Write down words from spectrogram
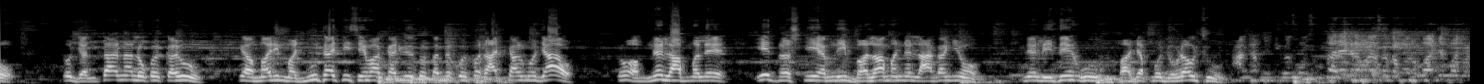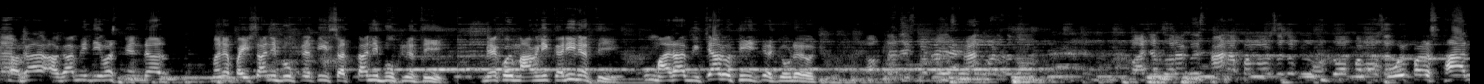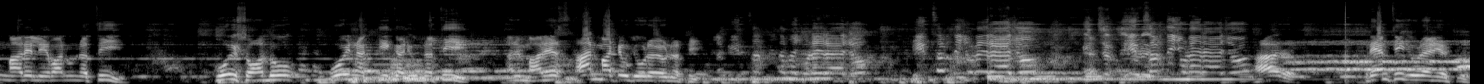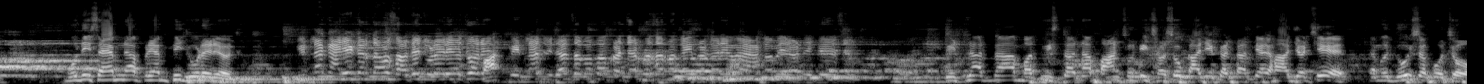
તો જનતાના લોકોએ કહ્યું કે અમારી મજબૂતાઈથી સેવા કરવી હોય તો તમે કોઈ પણ રાજકારણમાં જાઓ તો અમને લાભ મળે. એ દ્રષ્ટિએ એમની ભલામણને લાગણીઓ ને લીધે હું ભાજપમાં જોડાઉં છું. આગામી દિવસની અંદર મને પૈસાની ભૂખ નથી સત્તાની ભૂખ નથી. મેં કોઈ માંગણી કરી નથી. હું મારા વિચારોથી જોડાયો છું. કોઈ પણ સ્થાન મારે લેવાનું નથી. કોઈ સોદો કોઈ નક્કી કર્યું નથી અને મારે સ્થાન માટે જોડાયો નથી. હા, પ્રેમથી જોડાઈ રહ્યો છું. મોદી સાહેબના પ્રેમથી જોડાઈ રહ્યો છું. કેટલા કાર્યકર્તાઓ સાથે જોડાઈ રહ્યા છો અને કેટલા વિધાનસભામાં પ્રચાર પ્રસારમાં કઈ પ્રકારે હવે આગામી રણનીતિ રહેશે? પેટલાદના મત વિસ્તારના પાંચસો થી છસો કાર્યકર્તા અત્યારે હાજર છે તમે જોઈ શકો છો.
